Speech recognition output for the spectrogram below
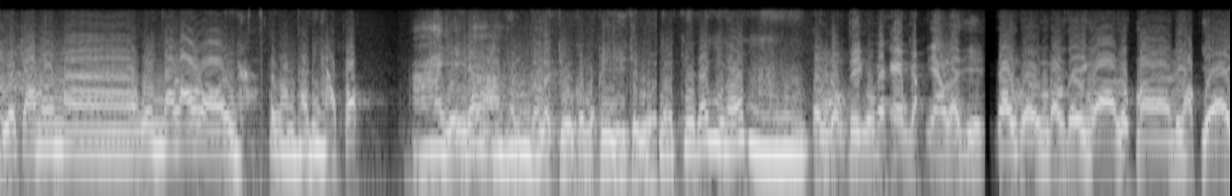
vợ chồng em mà quen nhau lâu rồi Từ còn thời đi học á à vậy đó hả? Đó là chưa có một cái gì trên người. Dạ chưa có gì hết. Tượng đầu tiên của các em gặp nhau là cái gì? Cái tượng đầu tiên là lúc mà đi học về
